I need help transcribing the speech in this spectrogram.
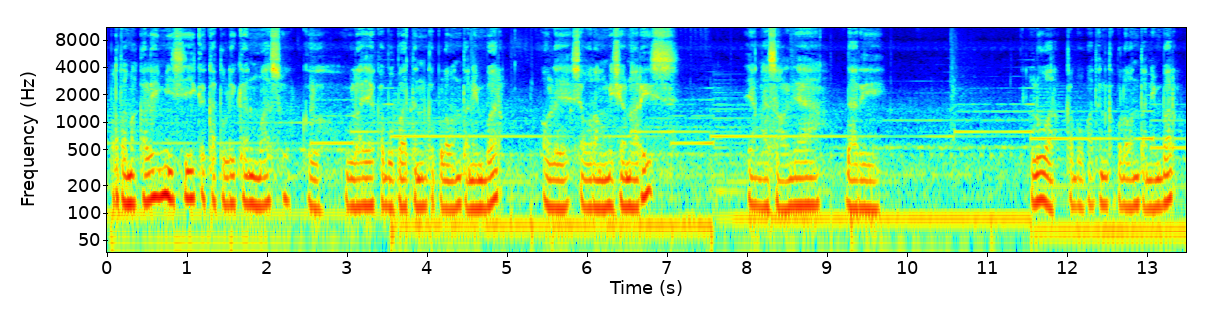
pertama kali misi kekatolikan masuk ke wilayah Kabupaten Kepulauan Tanimbar oleh seorang misionaris yang asalnya dari luar Kabupaten Kepulauan Tanimbar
